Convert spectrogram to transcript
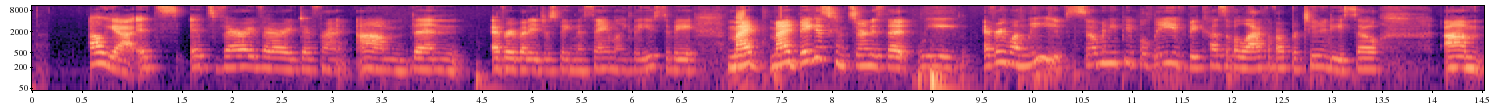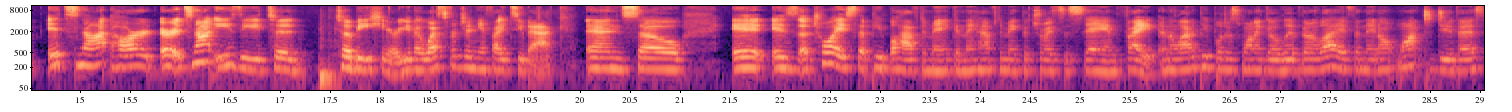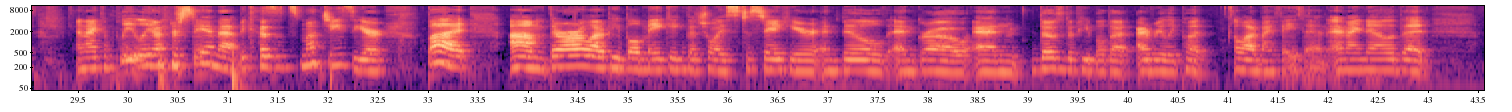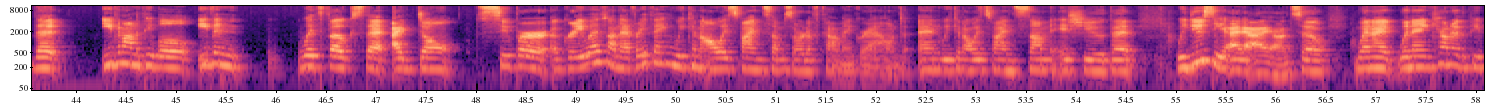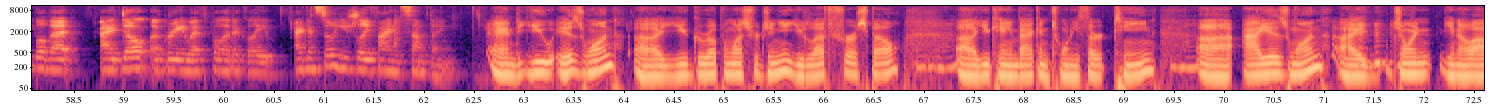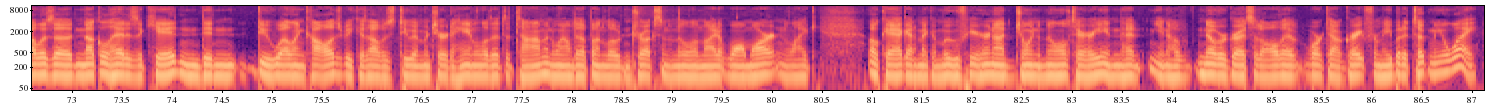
Oh yeah, it's it's very very different um, than everybody just being the same like they used to be. My my biggest concern is that we everyone leaves. So many people leave because of a lack of opportunity. So um, it's not hard or it's not easy to to be here. You know, West Virginia fights you back, and so it is a choice that people have to make and they have to make the choice to stay and fight and a lot of people just want to go live their life and they don't want to do this and I completely understand that because it's much easier. But um, there are a lot of people making the choice to stay here and build and grow. And those are the people that I really put a lot of my faith in. And I know that that even on the people, even with folks that I don't super agree with on everything, we can always find some sort of common ground and we can always find some issue that we do see eye to eye on. So when I when I encounter the people that I don't agree with politically, I can still usually find something. And you is one. Uh, you grew up in West Virginia. You left for a spell. Mm-hmm. Uh, you came back in 2013. Mm-hmm. Uh, I is one. I joined. You know, I was a knucklehead as a kid and didn't do well in college because I was too immature to handle it at the time, and wound up unloading trucks in the middle of the night at Walmart. And like, okay, I got to make a move here, and I joined the military, and that you know, no regrets at all. That worked out great for me, but it took me away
